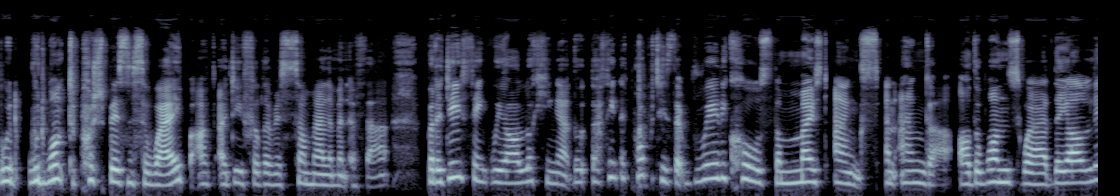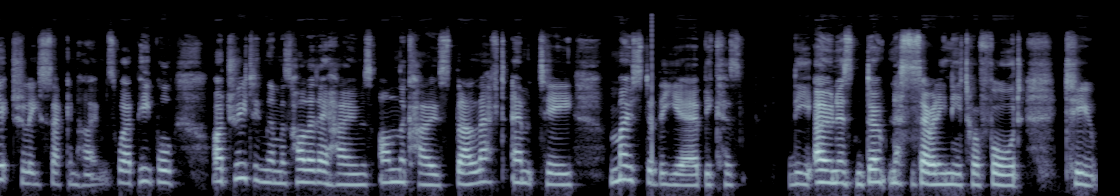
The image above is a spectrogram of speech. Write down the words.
would would want to push business away, but I, I do feel there is some element of that. But I do think we are looking at. The, I think the properties that really cause the most angst and anger are the ones where they are literally second homes, where people are treating them as holiday homes on the coast. They're left empty most of the year because the owners don't necessarily need to afford to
